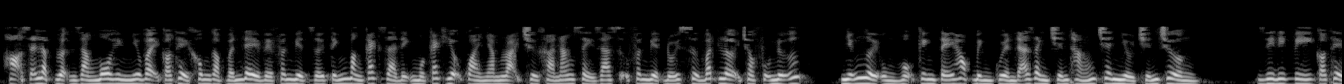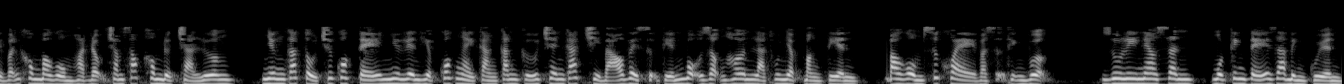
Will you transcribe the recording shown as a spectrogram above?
Họ sẽ lập luận rằng mô hình như vậy có thể không gặp vấn đề về phân biệt giới tính bằng cách giả định một cách hiệu quả nhằm loại trừ khả năng xảy ra sự phân biệt đối xử bất lợi cho phụ nữ. Những người ủng hộ kinh tế học bình quyền đã giành chiến thắng trên nhiều chiến trường. GDP có thể vẫn không bao gồm hoạt động chăm sóc không được trả lương, nhưng các tổ chức quốc tế như Liên Hiệp Quốc ngày càng căn cứ trên các chỉ báo về sự tiến bộ rộng hơn là thu nhập bằng tiền, bao gồm sức khỏe và sự thịnh vượng. Julie Nelson, một kinh tế gia bình quyền,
